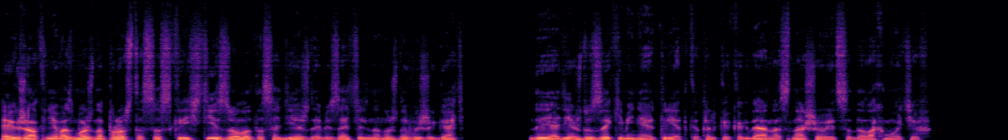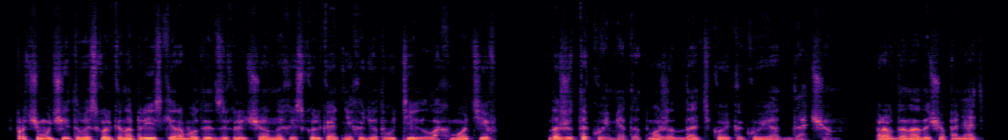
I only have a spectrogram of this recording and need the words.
Эх, жалко, невозможно просто соскрести золото с одежды, обязательно нужно выжигать. Да и одежду зэки меняют редко, только когда она снашивается до лохмотьев. Впрочем, учитывая, сколько на прииске работает заключенных и сколько от них идет в утиль лохмотьев, даже такой метод может дать кое-какую отдачу. Правда, надо еще понять,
